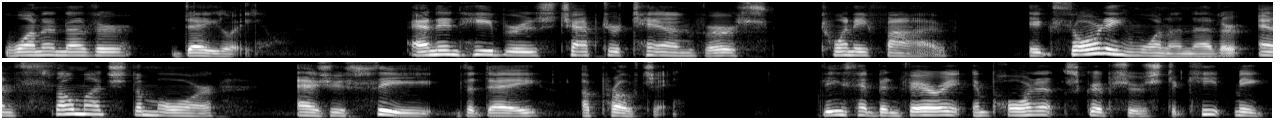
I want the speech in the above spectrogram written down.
one another daily. And in Hebrews chapter 10, verse 25, exhorting one another, and so much the more as you see the day approaching. These have been very important scriptures to keep me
